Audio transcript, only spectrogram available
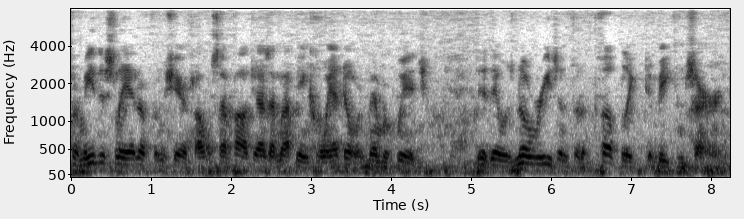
from either SLED or from the sheriff's office. I apologize, I'm not being coy. I don't remember which. That there was no reason for the public to be concerned.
